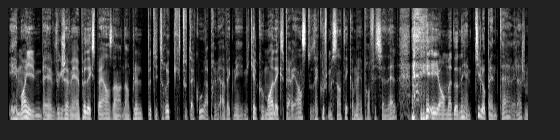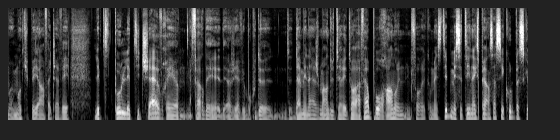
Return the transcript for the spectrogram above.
Et moi, ben, vu que j'avais un peu d'expérience dans, plein de petits trucs, tout à coup, après, avec mes, mes quelques mois d'expérience, tout à coup, je me sentais comme un professionnel. et on m'a donné un petit lopin de terre, et là, je m'occupais, en fait, j'avais les petites poules, les petites chèvres, et euh, faire des, avait beaucoup d'aménagement de, du territoire à faire pour rendre une forêt comestible. Mais c'était une expérience assez cool parce que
